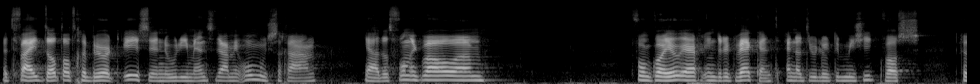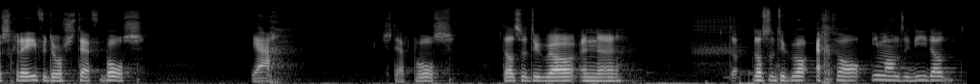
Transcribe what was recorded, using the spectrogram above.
het feit dat dat gebeurd is en hoe die mensen daarmee om moesten gaan, ja, dat vond ik wel, um, vond ik wel heel erg indrukwekkend. En natuurlijk, de muziek was geschreven door Stef Bos. Ja, Stef Bos. Dat is natuurlijk wel een. Uh, dat, is natuurlijk wel echt wel iemand die dat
